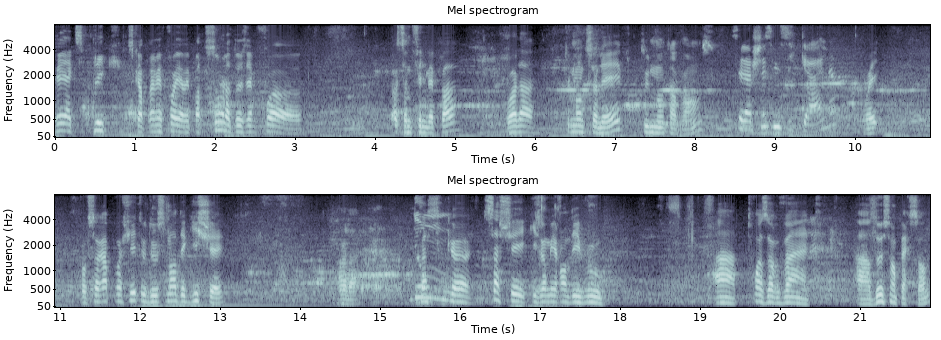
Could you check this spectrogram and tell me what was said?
réexplique, parce que la première fois, il n'y avait pas de son, la deuxième fois, euh, ça ne filmait pas. Voilà, tout le monde se lève, tout le monde avance. C'est la chaise musicale. Oui. Pour se rapprocher tout doucement des guichets. Voilà. Donc, Parce que sachez qu'ils ont mis rendez-vous à 3h20 à 200 personnes.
